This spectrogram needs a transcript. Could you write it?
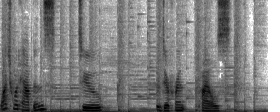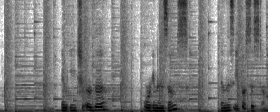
Watch what happens to the different piles in each of the organisms in this ecosystem.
